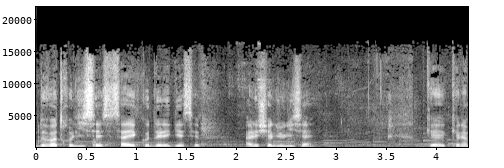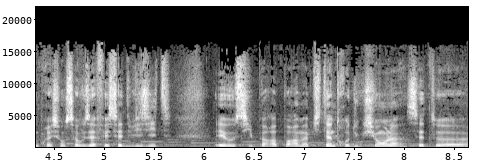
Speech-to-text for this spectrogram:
de votre lycée, c'est ça, éco-délégué, c'est à l'échelle du lycée? Quelle, impression ça vous a fait cette visite? Et aussi par rapport à ma petite introduction, cette, euh,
